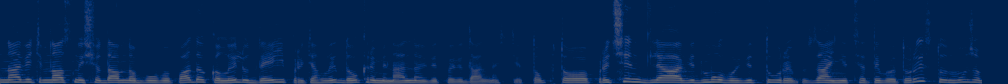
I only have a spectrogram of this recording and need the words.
навіть в нас нещодавно був випадок, коли людей притягли до кримінальної відповідальності. Тобто причин для відмови від тури за ініціативою туристу може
